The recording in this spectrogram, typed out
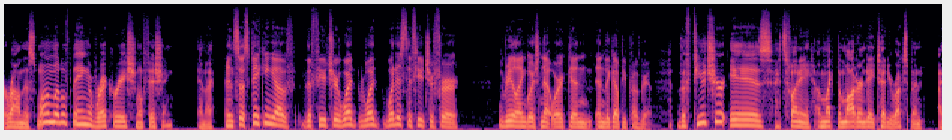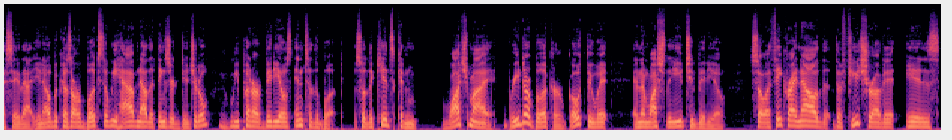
around this one little thing of recreational fishing. And I And so, speaking of the future, what what what is the future for Reel Anglers Network and, and the Guppy program? The future is, it's funny. I'm like the modern day Teddy Ruxpin. I say that, you know, because our books that we have now that things are digital, mm-hmm. we put our videos into the book. So the kids can watch my, read our book or go through it and then watch the YouTube video. So I think right now the, the future of it is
